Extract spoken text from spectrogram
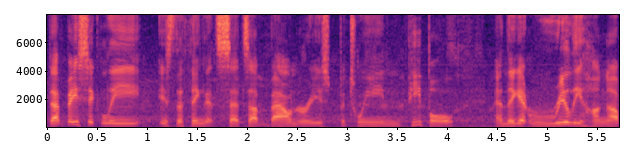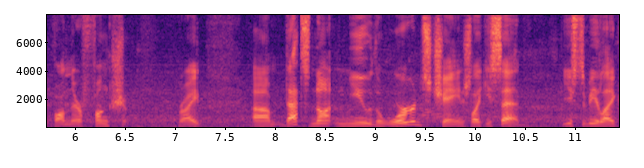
That basically is the thing that sets up boundaries between people and they get really hung up on their function, right? Um, that's not new. The words change, like you said. It used to be like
